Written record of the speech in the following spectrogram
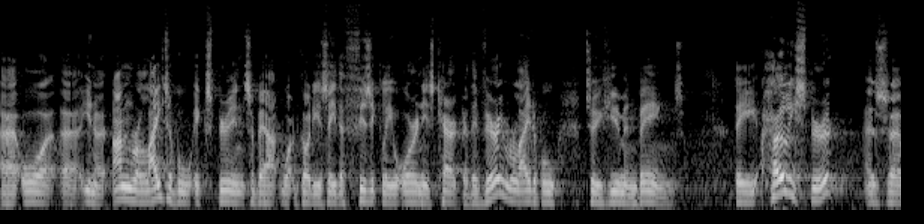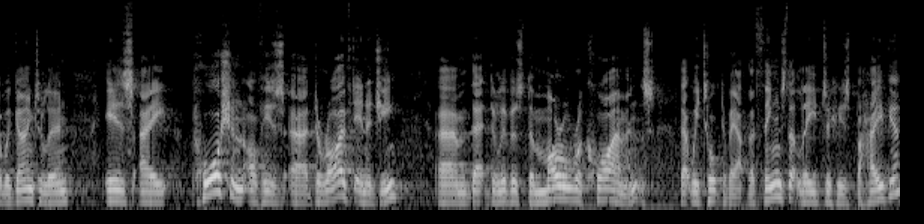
uh, or uh, you know unrelatable experience about what God is, either physically or in His character. They're very relatable to human beings. The Holy Spirit, as uh, we're going to learn, is a portion of his uh, derived energy um, that delivers the moral requirements that we talked about, the things that lead to his behaviour,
